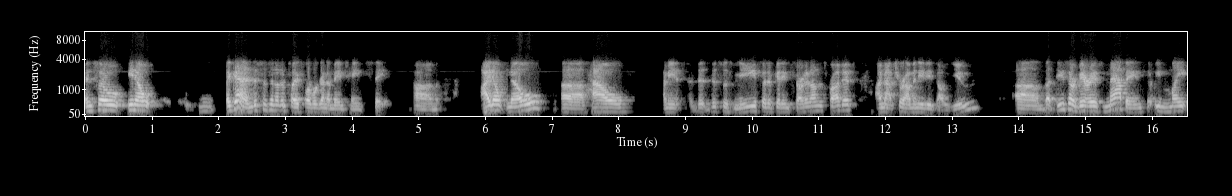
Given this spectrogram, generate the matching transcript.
And so, you know, again, this is another place where we're going to maintain state. Um, I don't know uh, how, I mean, th this was me sort of getting started on this project. I'm not sure how many of these I'll use, um, but these are various mappings that we might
